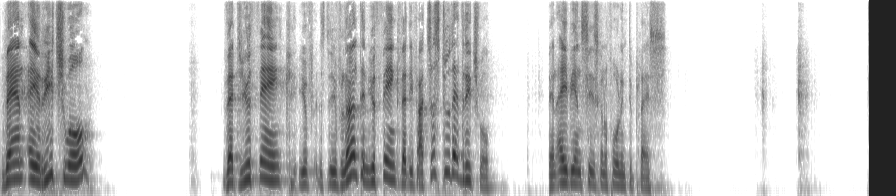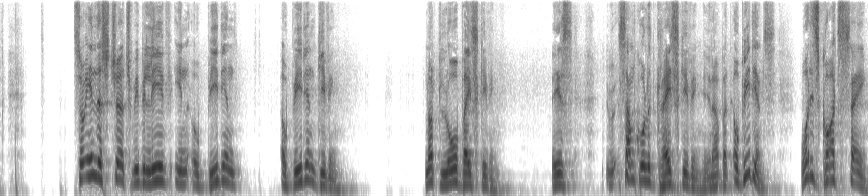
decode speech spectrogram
than a ritual that you think, you've, you've learned and you think that if I just do that ritual, then A, B, and C is going to fall into place. So in this church, we believe in obedient, obedient giving, not law based giving. There's, some call it grace giving, you know, but obedience. What is God saying?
